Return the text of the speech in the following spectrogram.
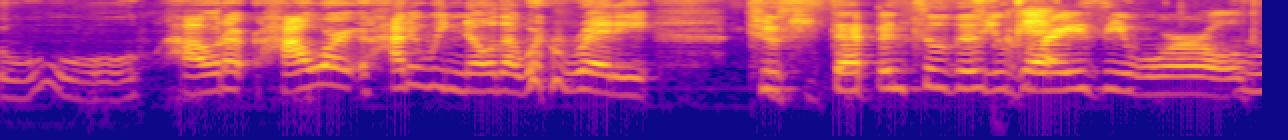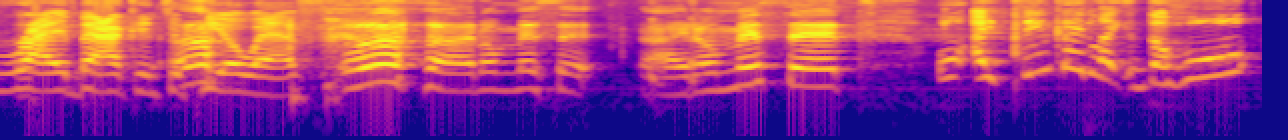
ooh how do, how are how do we know that we're ready To step into this crazy world. right back into pof Ugh, I don't miss it. I don't miss it. well i think i like the whole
